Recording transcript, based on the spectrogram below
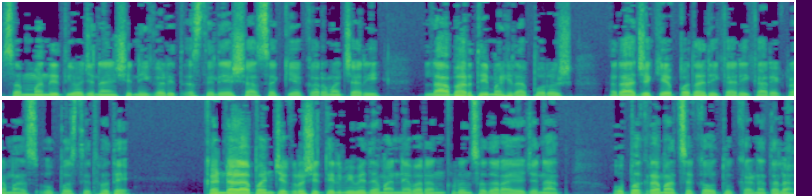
संबंधित योजनांशी निगडीत असलेले शासकीय कर्मचारी लाभार्थी महिला पुरुष राजकीय पदाधिकारी कार्यक्रमास उपस्थित होते. खंडाळा पंचक्रोशीतील विविध मान्यवरांकडून सदर आयोजनात उपक्रमाचं कौतुक करण्यात आलं.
